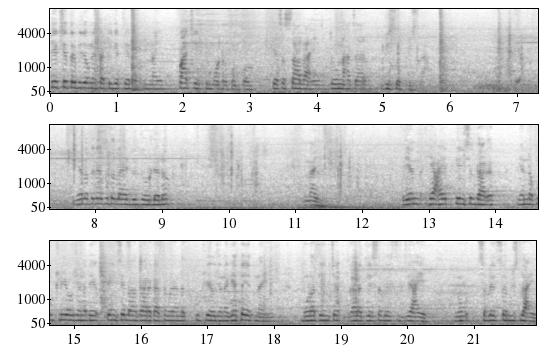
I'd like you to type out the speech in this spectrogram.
ते क्षेत्र भिजवण्यासाठी घेतलेला पुन्हा एक पाच एच पी मोटर पंप त्याचा साल आहे दोन हजार वीस एकवीसला. याला तर काय कुठं लाइट बिल जोडलेलं? नाही. हे आहेत पेन्सिलधारक यांना कुठली योजना ते पेन्सिलधारक असल्यामुळे यांना कुठली योजना घेता येत नाही. मुळात यांच्या घरात जे सगळे जे आहेत मग सगळे सर्व्हिसला आहेत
